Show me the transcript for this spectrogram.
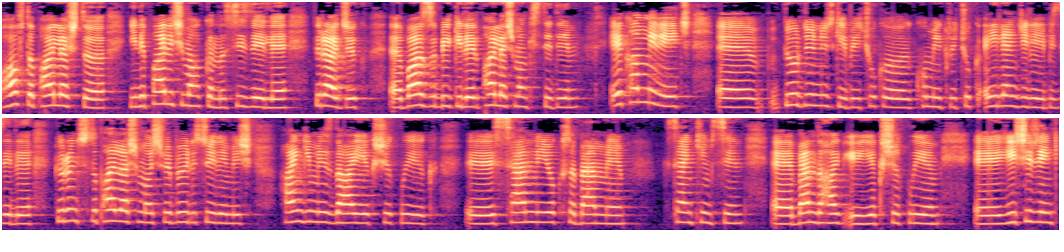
bu hafta paylaştığı yeni paylaşımı hakkında sizlerle birazcık e, bazı bilgileri paylaşmak istedim. Erkan Meriç e, gördüğünüz gibi çok e, komik ve çok eğlenceli bizleri görüntüsü paylaşmış ve böyle söylemiş. Hangimiz daha yakışıklıyık? E, sen mi yoksa ben mi? Sen kimsin? E, ben daha e, yakışıklıyım. E, yeşil renk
